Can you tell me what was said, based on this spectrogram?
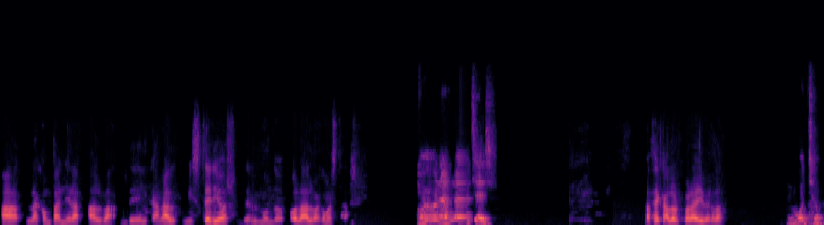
a la compañera Alba del canal Misterios del Mundo. Hola Alba, ¿cómo estás? Muy buenas noches. Hace calor por ahí, ¿verdad? Mucho.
